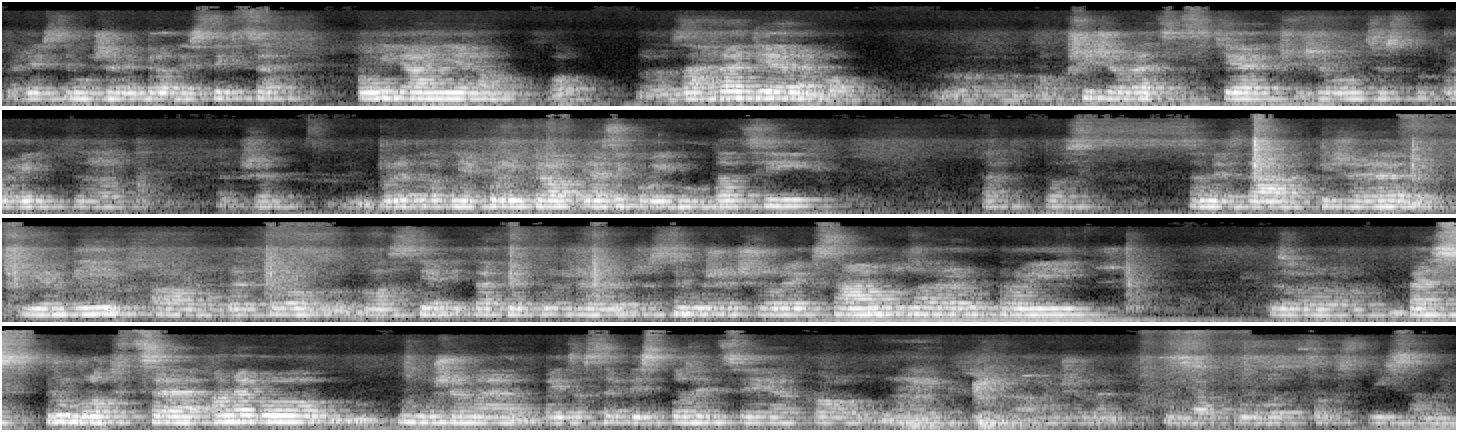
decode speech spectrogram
každý si může vybrat, jestli chce povídání jenom o zahradě nebo o křižové cestě, křižovou cestu projít, takže bude to v několika jazykových mutacích, tak to se mi zdá taky, že je příjemný a bude to vlastně i tak, jako, že, že si může člověk sám tu zahradu projít eh, bez průvodce, anebo můžeme být zase k dispozici jako a můžeme udělat průvodcovství sami.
